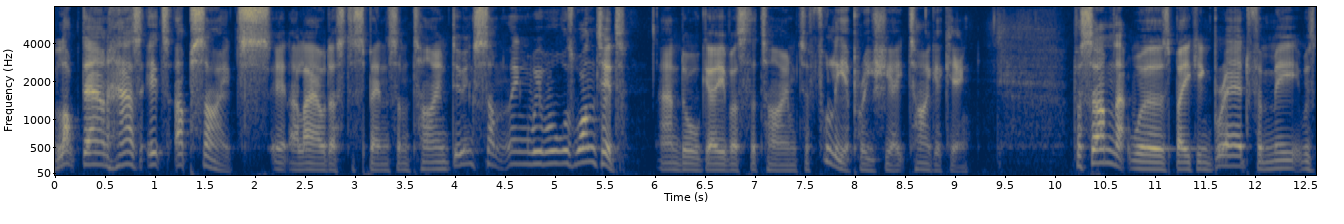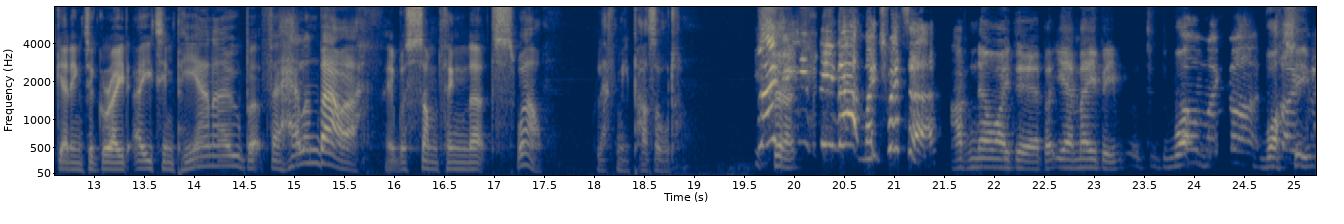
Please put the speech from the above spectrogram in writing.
Lockdown has its upsides. It allowed us to spend some time doing something we've always wanted, and all gave us the time to fully appreciate Tiger King. For some, that was baking bread. For me, it was getting to grade 8 in piano. But for Helen Bauer, it was something that, well, left me puzzled. Where did you see that? My Twitter. I have no idea, but yeah, maybe. What? oh my god. what so you-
